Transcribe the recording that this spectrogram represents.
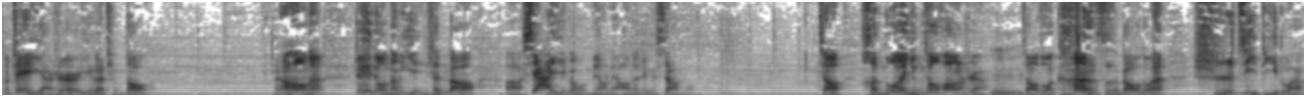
就这也是一个挺逗的。然后呢，这就能引申到啊、呃下一个我们要聊的这个项目，叫很多的营销方式，嗯，叫做看似高端，实际低端，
